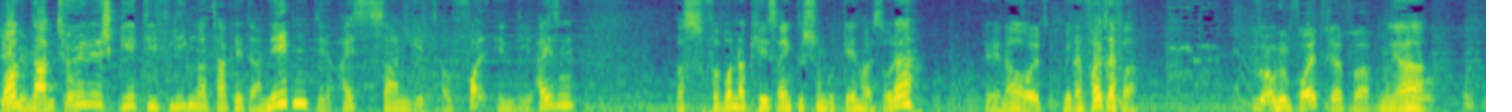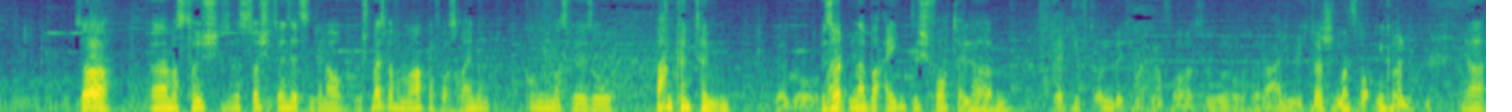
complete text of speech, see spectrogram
Und natürlich geht die Fliegenattacke daneben. Der Eiszahn geht auf voll in die Eisen. Was für Wondercase eigentlich schon gut Game heißt, oder? Genau. Voll. Mit einem Volltreffer. So mit einem Volltreffer. Ja. So, ähm, was soll ich, was soll ich jetzt einsetzen? Genau. Schmeißen einfach mal Magna Force rein und gucken, was wir so machen könnten. Ja, so, Wir sollten aber eigentlich Vorteile haben. Der Gift und Licht, Magna Force, würde eigentlich da schon was rocken können. Ja.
